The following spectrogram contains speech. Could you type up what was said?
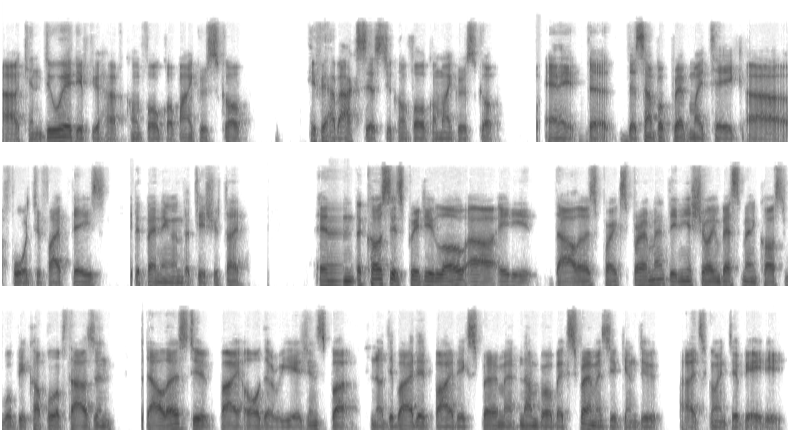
uh, can do it if you have confocal microscope, if you have access to confocal microscope. And it, the, the sample prep might take uh, four to five days, depending on the tissue type. And the cost is pretty low, uh, $80 per experiment. The initial investment cost will be a couple of thousand dollars to buy all the reagents, but you know, divided by the experiment number of experiments you can do, uh, it's going to be eighty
